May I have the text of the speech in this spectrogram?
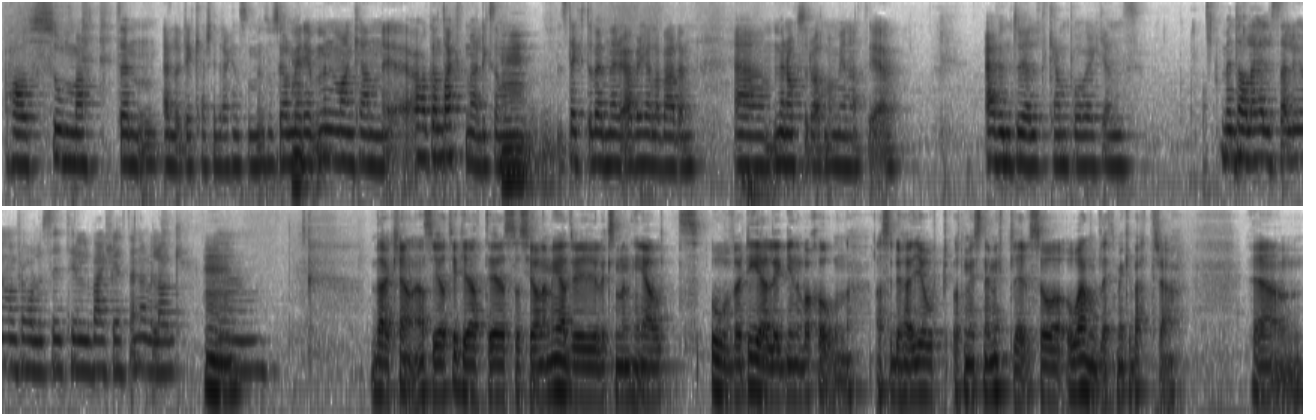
ha zoomat en, eller det kanske inte räknas som en social Mm. media, men man kan ha kontakt med liksom, Mm. släkt och vänner över hela världen. Men också då att man menar att det eventuellt kan påverka ens mentala hälsa eller hur man förhåller sig till verkligheten överlag. Mm. Verkligen. Alltså jag tycker att det sociala medier är ju liksom en helt ovärderlig innovation. Alltså det har gjort, åtminstone i mitt liv, så oändligt mycket bättre. Um,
